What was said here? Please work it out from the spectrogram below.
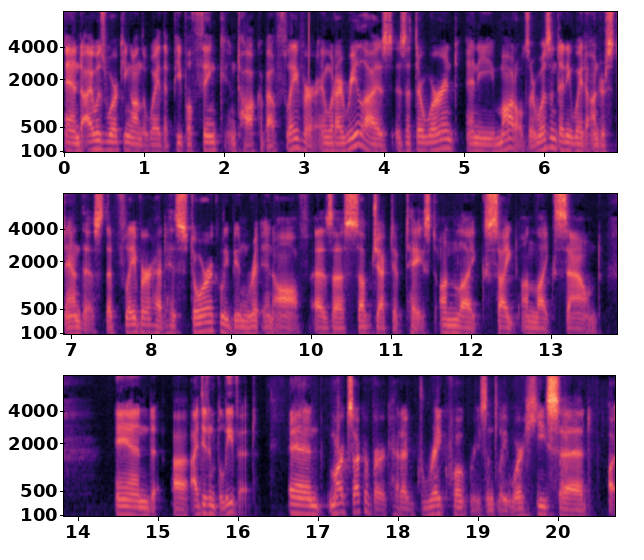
And I was working on the way that people think and talk about flavor. And what I realized is that there weren't any models. There wasn't any way to understand this, that flavor had historically been written off as a subjective taste, unlike sight, unlike sound. And uh, I didn't believe it. And Mark Zuckerberg had a great quote recently where he said, uh,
